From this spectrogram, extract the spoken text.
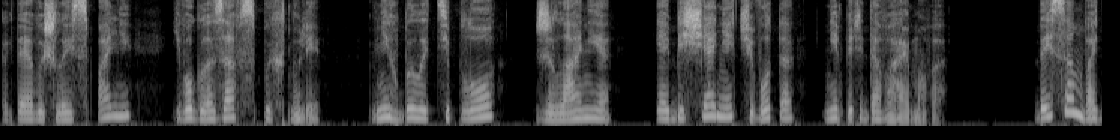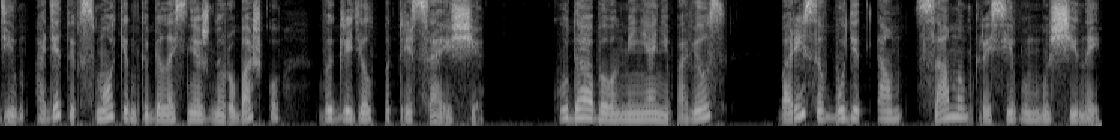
Когда я вышла из спальни, его глаза вспыхнули. В них было тепло, желание и обещание чего-то непередаваемого. Да и сам Вадим, одетый в смокинг и белоснежную рубашку, выглядел потрясающе. Куда бы он меня ни повез, Борисов будет там самым красивым мужчиной,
